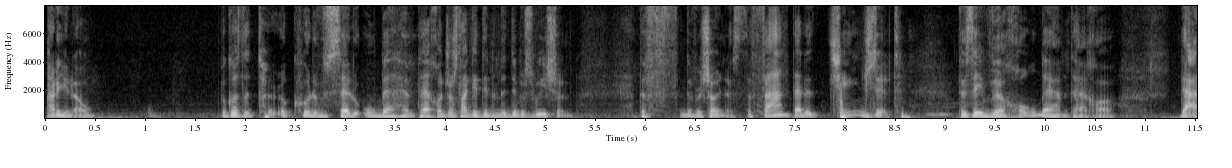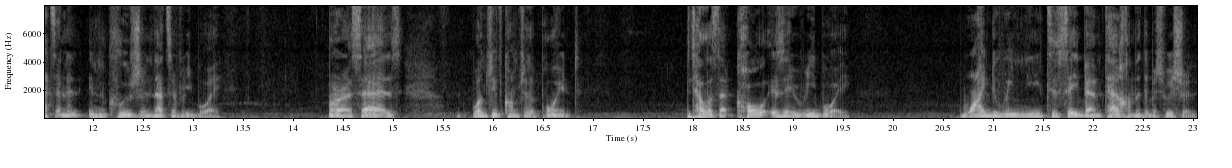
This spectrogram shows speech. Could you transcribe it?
how do you know? Because the Torah could have said ubehemtecha, just like it did in the Dibros Rishon, the the Rishonis. The fact that it changed it to say v'chol behemtecha that's an inclusion, that's a reboy. Mara says, once we've come to the point to tell us that kol is a reboy, why do we need to say bamtech on the Dibas Rishon?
